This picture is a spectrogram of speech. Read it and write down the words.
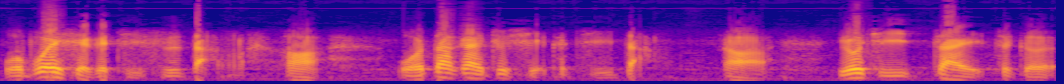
我不会写个几十档啦，啊，我大概就写个几档啊，尤其在这个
